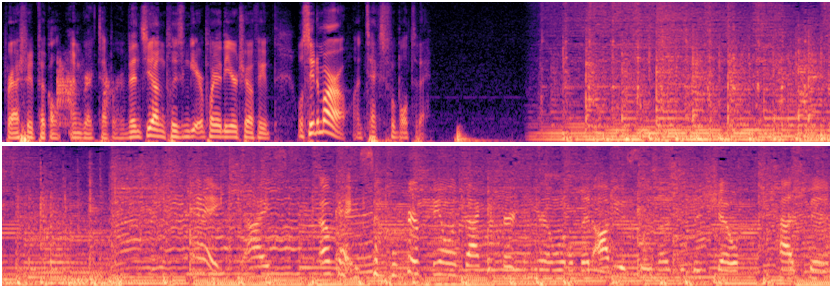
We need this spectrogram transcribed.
For Ashley Pickle, I'm Greg Tepper. Vince Young, please come get your Player of the Year trophy. We'll see you tomorrow on Texas Football Today. Hey, guys. Okay, so we're feeling back the curtain here a little bit. Obviously, most of this show has been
